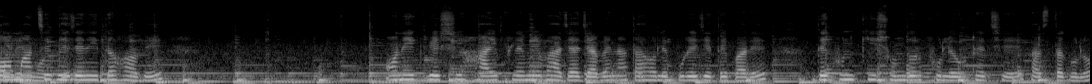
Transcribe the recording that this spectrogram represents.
কম আঁচে ভেজে নিতে হবে। অনেক বেশি হাই ফ্লেমে ভাজা যাবে না, তাহলে পুড়ে যেতে পারে। দেখুন কি সুন্দর ফুলে উঠেছে খাস্তাগুলো।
